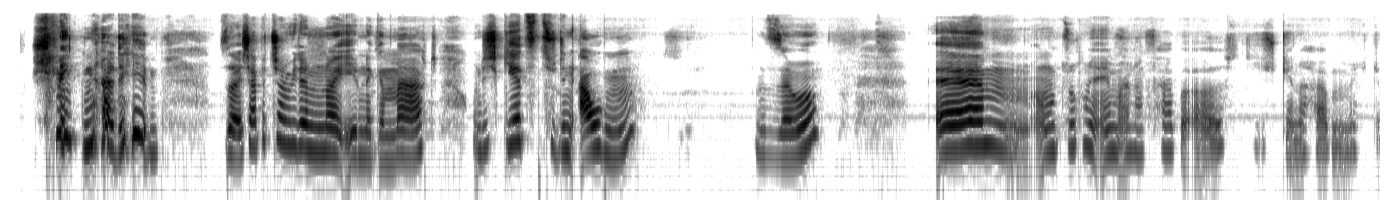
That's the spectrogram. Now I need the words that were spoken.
Schminken halt eben. So, ich habe jetzt schon wieder eine neue Ebene gemacht. Und ich gehe jetzt zu den Augen. So. Ähm, und suche mir eben eine Farbe aus, die ich gerne haben möchte.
